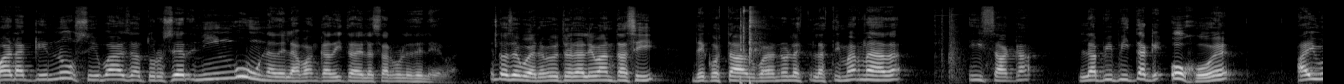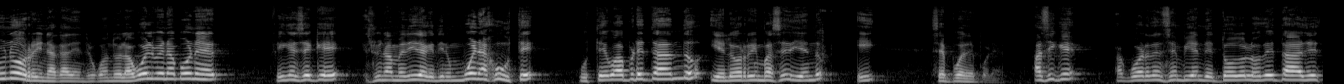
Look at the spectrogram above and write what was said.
para que no se vaya a torcer ninguna de las bancaditas de los árboles de leva. Entonces, bueno, usted la levanta así, de costado, para no lastimar nada, y saca la pipita que, ojo, ¿eh? hay un orrin acá adentro. Cuando la vuelven a poner, fíjense que es una medida que tiene un buen ajuste, usted va apretando y el orrin va cediendo y se puede poner. Así que acuérdense bien de todos los detalles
